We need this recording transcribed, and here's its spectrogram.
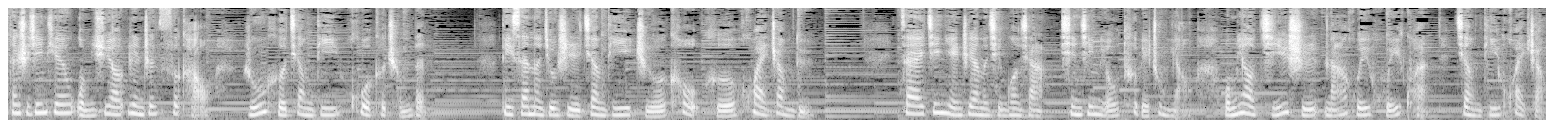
但是今天我们需要认真思考如何降低获客成本。第三呢，就是降低折扣和坏账率。在今年这样的情况下，现金流特别重要，我们要及时拿回回款，降低坏账。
